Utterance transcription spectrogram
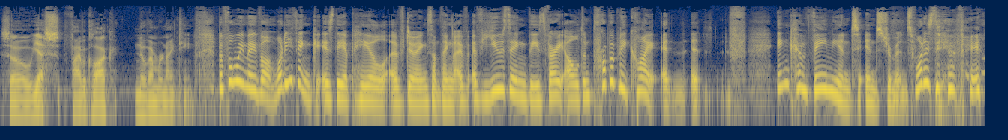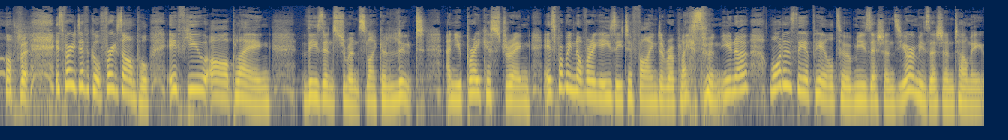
so yes 5 o'clock november 19th Before we move on, what do you think is the appeal of doing something of, of using these very old and probably quite uh, uh, inconvenient instruments? What is the appeal of it? It's very difficult. For example, if you are playing these instruments like a lute and you break a string, it's probably not very easy to find a replacement. You know, what is the appeal to musicians? You're a musician. Tell me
